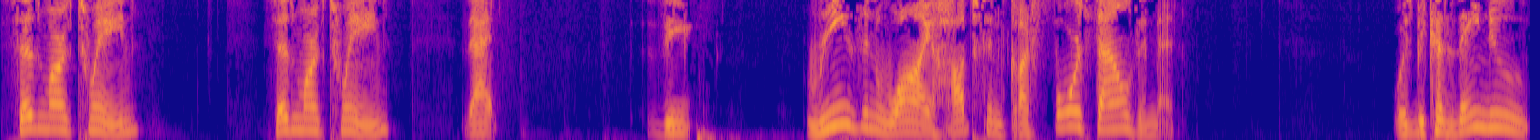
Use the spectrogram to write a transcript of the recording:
Says Mark Twain, says Mark Twain that the reason why Hobson got 4,000 men was because they knew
